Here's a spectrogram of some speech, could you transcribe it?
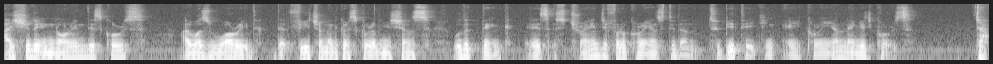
I should enroll in this course? I was worried that future medical school admissions would think it's strange for a Korean student to be taking a Korean language course. 자,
